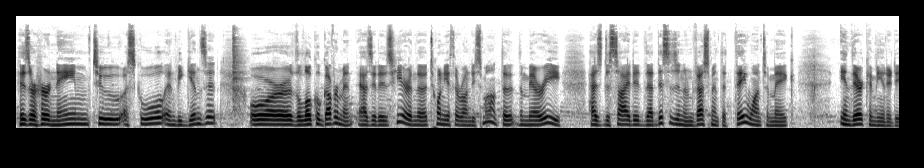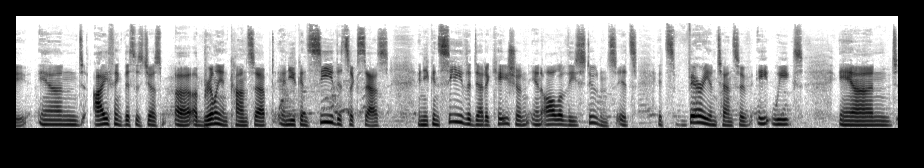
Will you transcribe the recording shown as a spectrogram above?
his or her name to a school and begins it, or the local government, as it is here in the 20th arrondissement, the, the mairie has decided that this is an investment that they want to make in their community. And I think this is just a, a, brilliant concept, and you can see the success and you can see the dedication in all of these students. It's, it's very intensive, eight weeks, and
